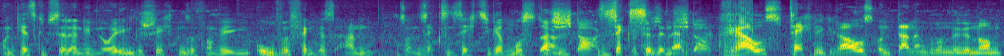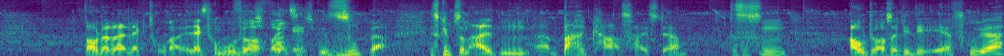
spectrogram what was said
Und jetzt gibt es ja dann die neuen Geschichten, so von wegen, Owe fängt es an, so ein 66er Mustang, stark, Sechszylinder, stark. raus, Technik raus und dann im Grunde genommen baut er da Elektro, Elektromotor. Wahnsinnig Äh, super. Es gibt so einen alten äh, Barcars, heißt der. Das ist ein Auto aus der DDR früher.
